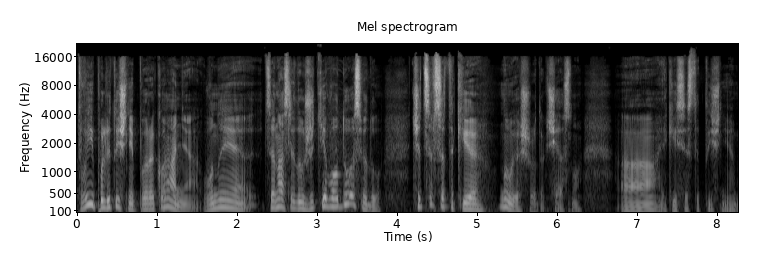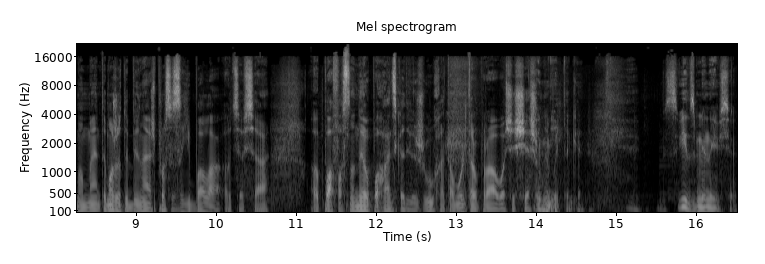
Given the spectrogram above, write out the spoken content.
Твої політичні переконання, вони це наслідок життєвого досвіду? Чи це все-таки, ну, якщо так чесно, якісь естетичні моменти? Може, тобі знаєш, просто заїбала оця вся пафосно неопаганська двіжуха, там ультраправа чи ще щось таке? Світ змінився.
